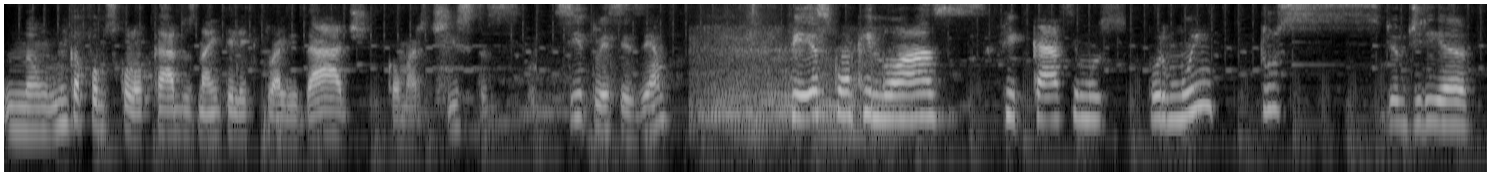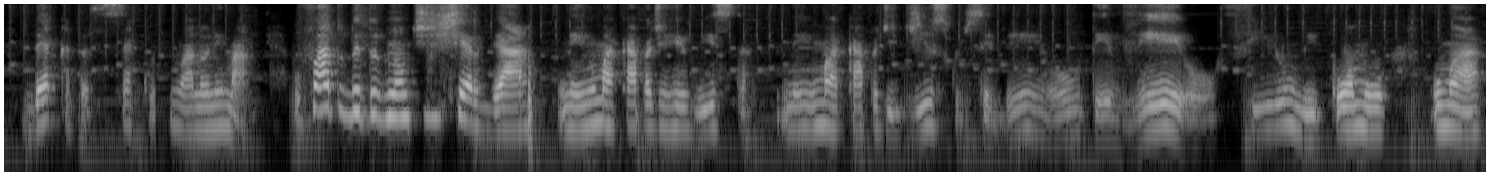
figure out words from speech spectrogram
não, nunca fomos colocados na intelectualidade como artistas, cito esse exemplo, fez com que nós ficássemos por muitos, eu diria, décadas, séculos no anonimato. O fato de tu não te enxergar nenhuma capa de revista, nenhuma capa de disco, de CD, ou TV, ou filme, como uma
